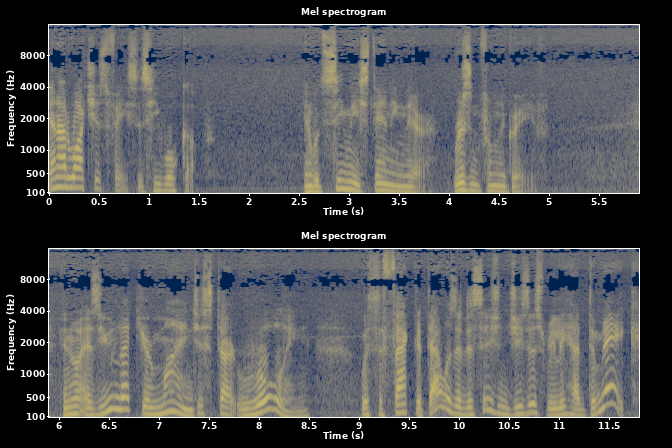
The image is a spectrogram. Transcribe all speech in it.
And I'd watch his face as he woke up and would see me standing there, risen from the grave. You know, as you let your mind just start rolling with the fact that that was a decision Jesus really had to make.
